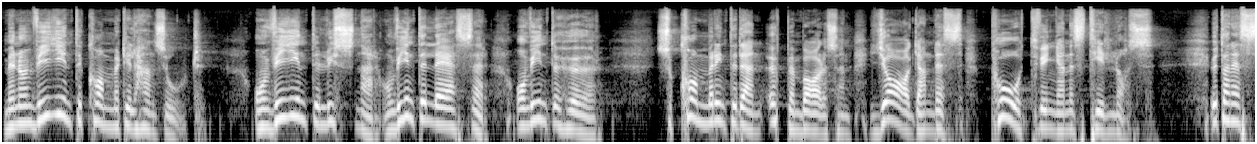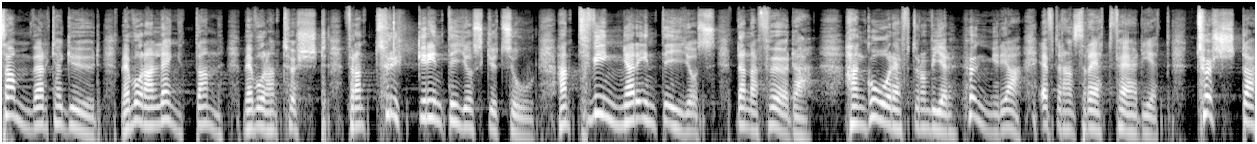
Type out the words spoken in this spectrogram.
Men om vi inte kommer till hans ord, om vi inte lyssnar, om vi inte läser, om vi inte hör, så kommer inte den uppenbarelsen jagandes, påtvingandes till oss. Utan här samverkar Gud med våran längtan, med våran törst. För han trycker inte i oss Guds ord. Han tvingar inte i oss denna föda. Han går efter om vi är hungriga efter hans rättfärdighet. Törsta,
